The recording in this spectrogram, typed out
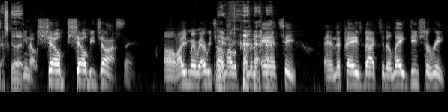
that's good, you know, Shel- Shelby Johnson. Um, I remember every time yeah. I would come in the A&T, and it pays back to the late D. Cherie.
